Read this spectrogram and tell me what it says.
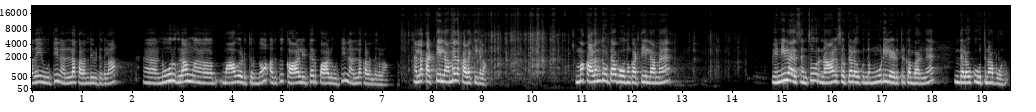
அதையும் ஊற்றி நல்லா கலந்து விட்டுக்கலாம். நூறு கிராம் மாவு எடுத்திருந்தோம். அதுக்கு கால் லிட்டர் பால் ஊற்றி நல்லா கலந்துக்கலாம். நல்லா கட்டி இல்லாமல் இதை கலக்கிக்கலாம். சும்மா கலந்து விட்டால் போதும் கட்டி இல்லாமல் வெண்ணிலா எசன்ஸு ஒரு நாலு சொட்டு அளவுக்கு இந்த மூடியில் எடுத்திருக்கேன் பாருங்கள் இந்த அளவுக்கு ஊற்றினா போதும்.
